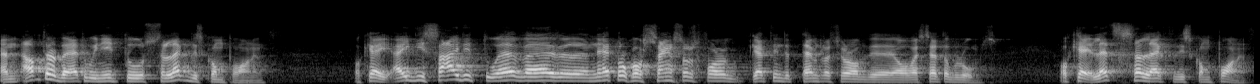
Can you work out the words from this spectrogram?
And after that, we need to select these components. Okay, I decided to have a network of sensors for getting the temperature of, the, of a set of rooms. Okay, let's select these components.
